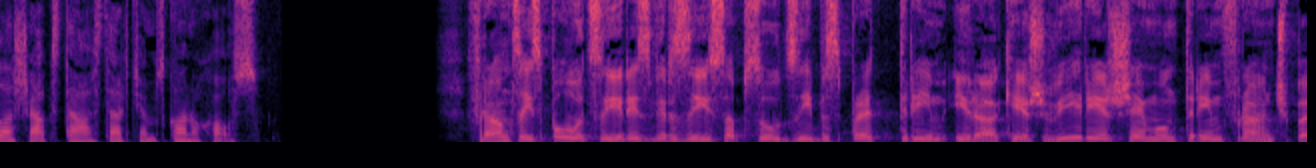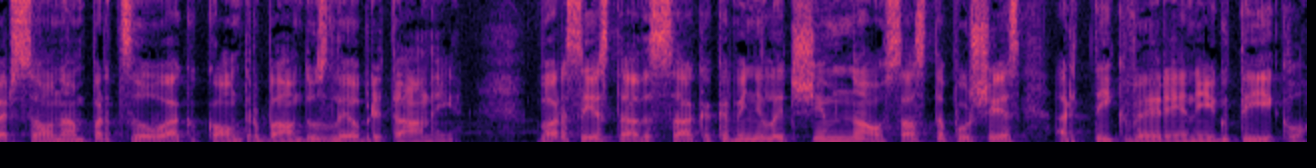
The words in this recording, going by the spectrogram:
Plašāk stāsta Arčums Konohaus. Francijas policija ir izvirzījusi apsūdzības pret trim irākiešu vīriešiem un trim franču personām par cilvēku kontrabandu uz Lielbritāniju. Varas iestādes saka, ka viņi līdz šim nav sastapušies ar tik vērienīgu tīklu.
